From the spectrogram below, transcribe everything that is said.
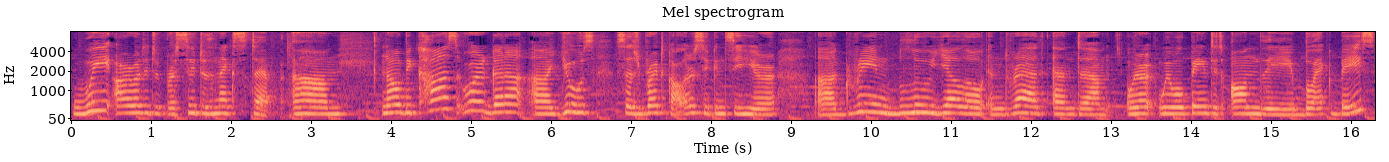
we are ready to proceed to the next step. Um, now because we're gonna uh, use such bright colors, you can see here uh, green, blue, yellow and red and um, we will paint it on the black base.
